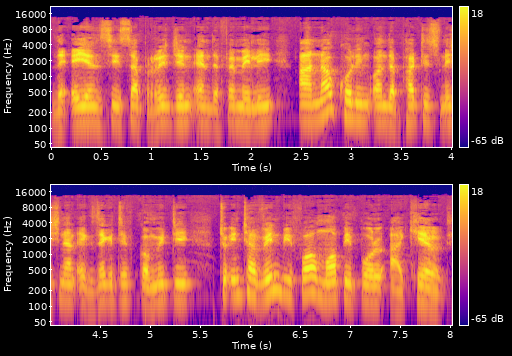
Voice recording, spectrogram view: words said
The ANC sub-region and the family are now calling on the party's National Executive Committee to intervene before more people are killed.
